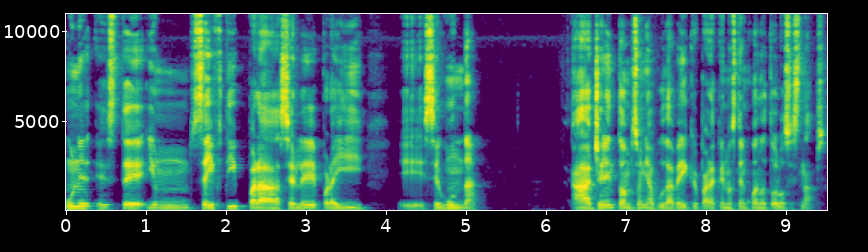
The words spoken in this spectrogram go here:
un, este, y un safety para hacerle por ahí eh, segunda a Jalen Thompson y a Buda Baker para que no estén jugando todos los snaps.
